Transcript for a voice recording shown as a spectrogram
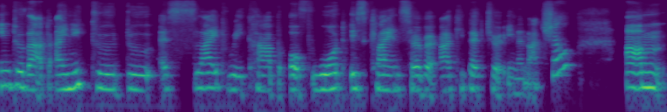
into that, I need to do a slight recap of what is client-server architecture in a nutshell. Um,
